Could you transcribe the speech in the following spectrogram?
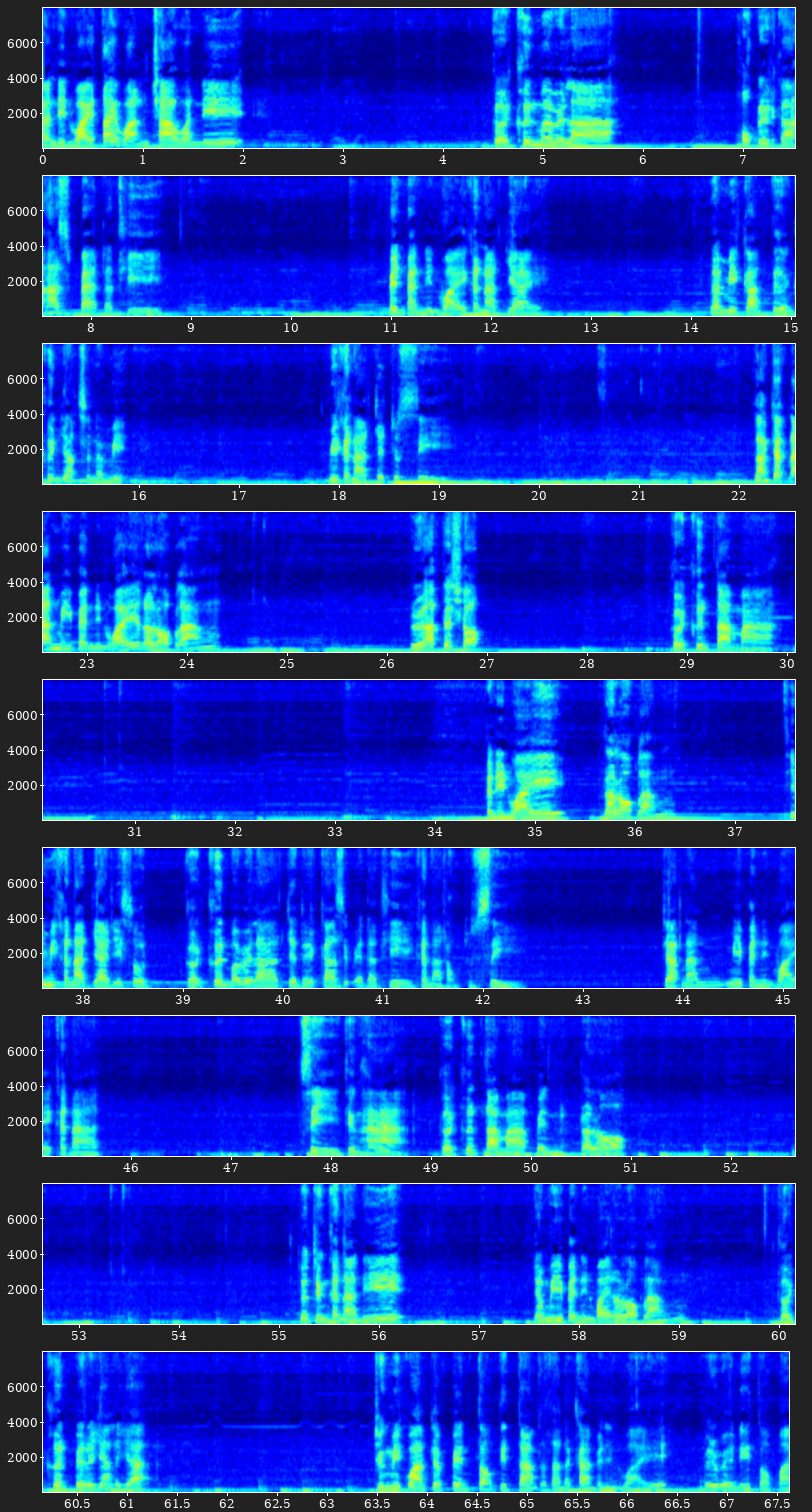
แผ่นดินไหวไต้หวันเช้าวันนี้ เกิดขึ้นเมื่อเวลา6นาฬิกา58 นาที เป็นแผ่นดินไหวขนาดใหญ่ และมีการเตือนขึ้นยักษ์สึนามิ มีขนาด 7.4 หลังจากนั้นมีแผ่นดินไหวระลอกหลัง หรือ aftershock กิดขึ้นตามมาแผ่นดินไหวระลอกหลังที่มีขนาดใหญ่ที่สุดเกิดขึ้นเมื่อเวลา7นาฬิกา11 นาทีขนาด 6.4 จากนั้นมีแผ่นดินไหวขนาด 4 ถึง 5 เกิดขึ้นตามมาเป็นระลอก จนถึงขณะนี้ ยังมีแผ่นดินไหวระลอกหลัง เกิดขึ้นเป็นระยะระยะ จึงมีความจำเป็นต้องติดตามสถานการณ์แผ่นดินไหวบริเวณนี้ต่อไป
